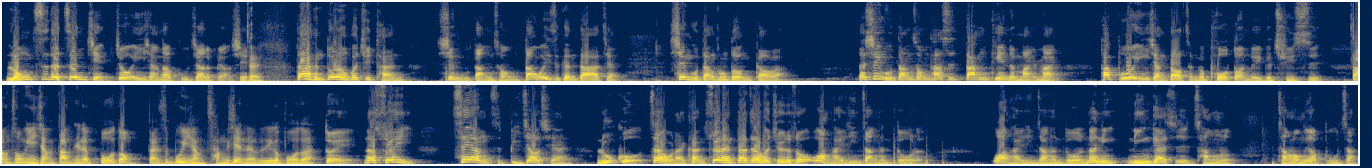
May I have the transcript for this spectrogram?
融资的增减就会影响到股价的表现。对，当然很多人会去谈现股当冲，但我一直跟大家讲，现股当冲都很高了。那现股当冲它是当天的买卖，它不会影响到整个波段的一个趋势。当中影响当天的波动，但是不影响长线的一个波段。对，那所以这样子比较起来，如果在我来看，虽然大家会觉得说望海已经涨很多了，望海已经涨很多了，那你你应该是长龙长龙要补涨。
